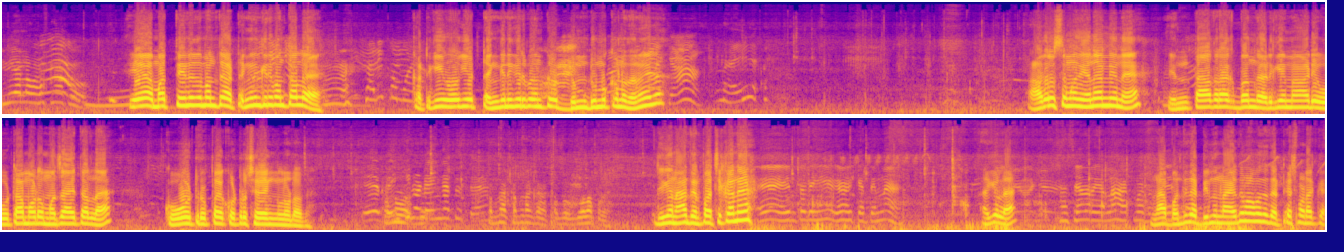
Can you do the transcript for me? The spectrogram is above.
ಇದೆಲ್ಲ ವಾಸನೆ ಹಾಕು ಏ ಮತ್ತೇನಿದು ಬಂತ? ಟಂಗಿನಗಿರಿ ಬಂತಲ್ಲ? ಕಟ್ಗಿ ಹೋಗಿ ಟಂಗಿನಗಿರಿ ಬಂತು ಡುಮ್ ಡುಮುಕ್ ಅನ್ನೋದನ ಈಗ? ಆದ್ರೂ ಸಂಬಂಧ ಏನ ನೀನು? ಇಂಥದ್ರಾಗ ಬಂದು ಅಡುಗೆ ಮಾಡಿ ಊಟ ಮಾಡೋ ಮಜಾ ಆಯ್ತಲ್ಲ? ಕೋಟಿ ರೂಪಾಯಿ ಕೊಟ್ಟರು ಸಿಗಂಗಿಲ್ಲ ನೋಡೋದು ಈಗ ನಾದೇನಪ್ಪ ಚಿಕನ್? ಆಗಿಲ್ಲ. ನಾ ಬಂದಿದ್ದೆ ಡಿನ್ ನಾ ಇದು ಬಂದಿದ್ದೆ ಟೇಸ್ಟ್ ಮಾಡಕ್ಕೆ.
